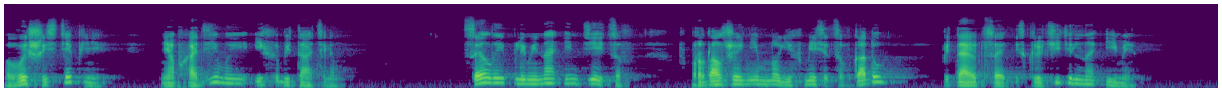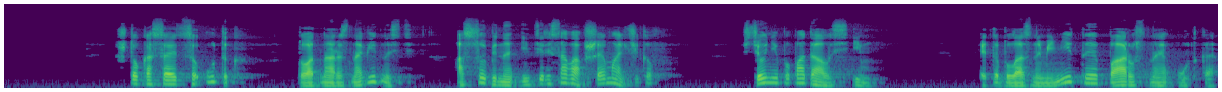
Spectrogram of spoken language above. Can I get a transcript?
в высшей степени необходимые их обитателям. Целые племена индейцев в продолжении многих месяцев в году питаются исключительно ими. Что касается уток, то одна разновидность, особенно интересовавшая мальчиков, все не попадалось им. Это была знаменитая парусная утка,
